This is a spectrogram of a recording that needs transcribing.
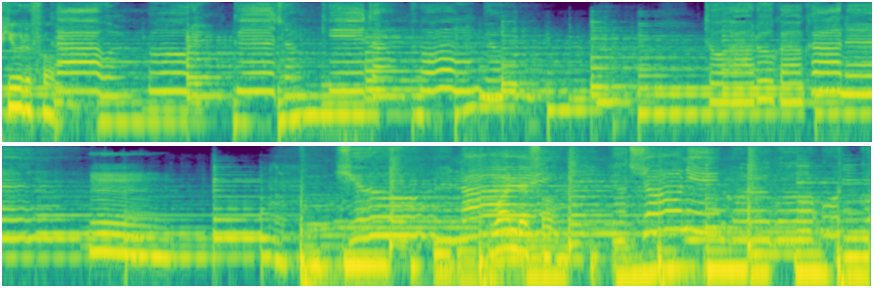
Beautiful. 가을 우릴 끄적이다 보면 또 하루가 가네 Mm, You and I wonderful. 여전히 울고 웃고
